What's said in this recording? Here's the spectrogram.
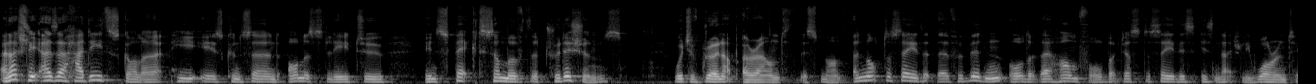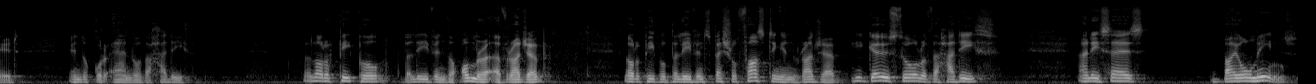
And actually, as a hadith scholar, he is concerned honestly to inspect some of the traditions which have grown up around this month. And not to say that they're forbidden or that they're harmful, but just to say this isn't actually warranted in the Quran or the hadith. So a lot of people believe in the Umrah of Rajab, a lot of people believe in special fasting in Rajab. He goes through all of the hadith and he says, by all means,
